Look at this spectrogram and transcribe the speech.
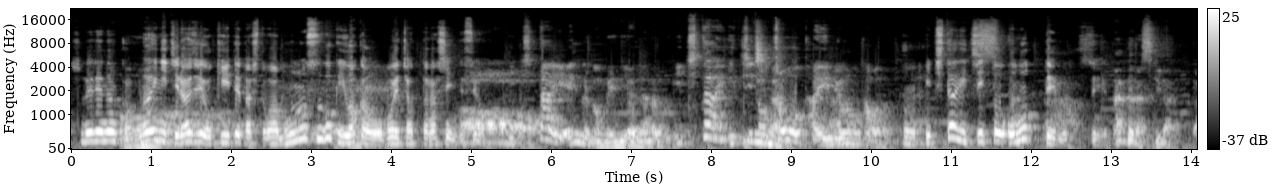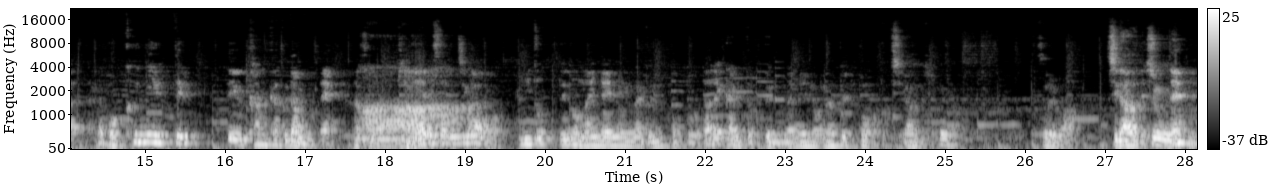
それでなんか、毎日ラジオを聞いてた人は、ものすごく違和感を覚えちゃったらしいんですよ。1対 N のメディアじゃなく、1対1の超大量の束なんですうん、ね。1対1と思ってるっていう。だから好きだったんだ。僕に言ってるっていう感覚だもんね。あーさんのにとってのナイナイのオールナイトニッポンと誰かにとってのナイナイのオールナイトニッポンはまた違うんでしょううんかそれは。違うでしょうね。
